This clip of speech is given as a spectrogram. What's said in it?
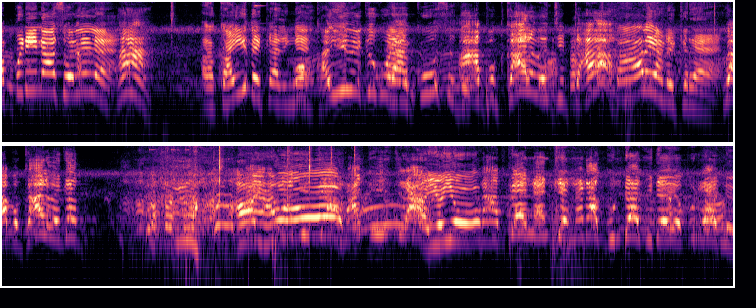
அப்படி நான் சொல்லல. கை வைக்காதீங்க. கை வைக்க கூடாது. கூசுது. அப்ப காலை வச்சுட்டா? காலையா வைக்கிற அப்ப காலை வைக்க. ஐயோ. நான் அப்பே நினைச்சேன் என்னடா குண்டாக்குதே எப்படின்னு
